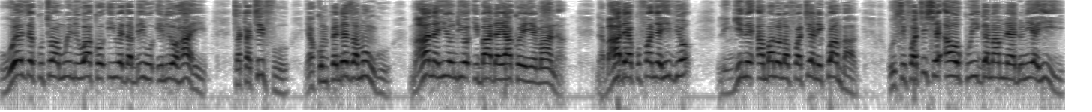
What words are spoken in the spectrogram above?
uweze kutoa mwili wako iwe dhabihu iliyo hai takatifu ya kumpendeza mungu maana hiyo ndiyo ibada yako yenye maana. Na baada ya kufanya hivyo lingine ambalo lafuatia ni kwamba usifuatishe au kuiga namna ya dunia hii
